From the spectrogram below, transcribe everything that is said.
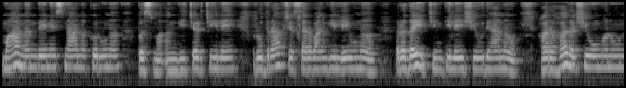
महानंदेने स्नान करून भस्म अंगी चर्चिले रुद्राक्ष सर्वांगी लेऊन हृदय चिंतिले शिवध्यान हर हर शिव म्हणून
